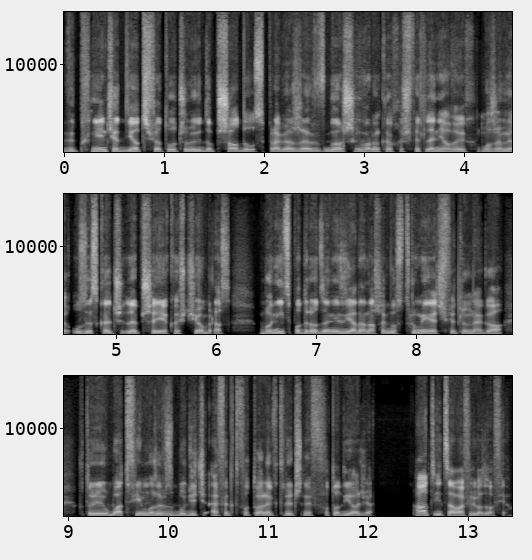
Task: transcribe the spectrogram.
Wypchnięcie diod światłoczułych do przodu sprawia, że w gorszych warunkach oświetleniowych możemy uzyskać lepszej jakości obraz, bo nic po drodze nie zjada naszego strumienia świetlnego, który łatwiej może wzbudzić efekt fotoelektryczny w fotodiodzie. Ot i cała filozofia.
